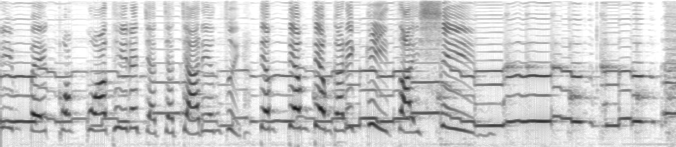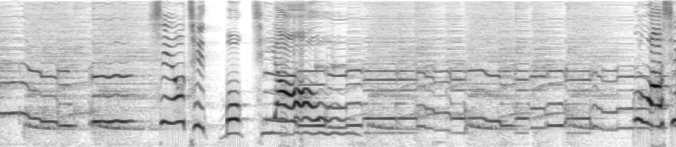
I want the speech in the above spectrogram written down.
恁爸呱呱天咧食食食冷水，点点点甲你记在心。小七木桥，我身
